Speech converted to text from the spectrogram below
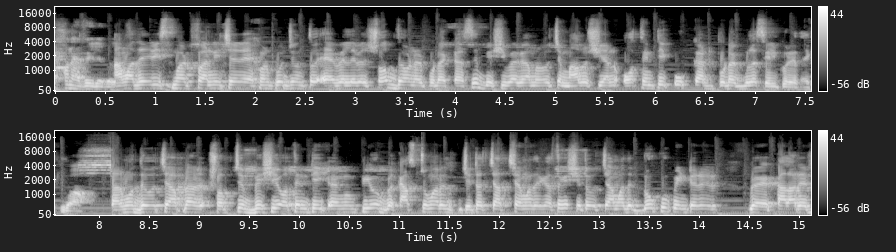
এখন অ্যাভেলেবল আমাদের স্মার্ট ফার্নিচার এখন পর্যন্ত অ্যাভেলেবেল সব ধরনের প্রোডাক্ট আছে। বেশিরভাগ আমরা হচ্ছে মালয়েশিয়ান অথেন্টিক ওক কাঠ প্রোডাক্টগুলো সেল করে থাকি। তার মধ্যে হচ্ছে আপনার সবচেয়ে বেশি অথেন্টিক এবং পিওর কাস্টমার যেটা চাচ্ছে আমাদের কাছ থেকে সেটা হচ্ছে আমাদের ডোকু প্রিন্টারের কালারের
